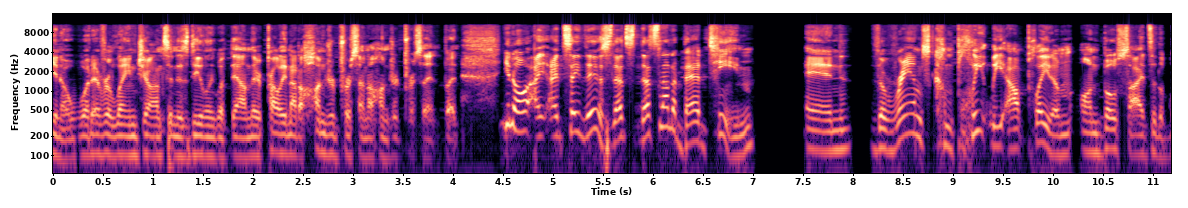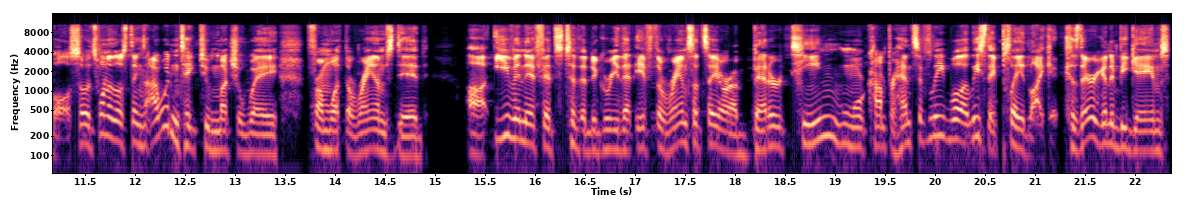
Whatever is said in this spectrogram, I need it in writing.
you know whatever Lane Johnson is dealing with down there. Probably not hundred percent, hundred percent, but you know I, would say this: that's that's not a bad team, and the Rams completely outplayed them on both sides of the ball. So it's one of those things. I wouldn't take too much away from what the Rams did uh, even if it's to the degree that if the Rams, let's say, are a better team more comprehensively, well, at least they played like it because there are going to be games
